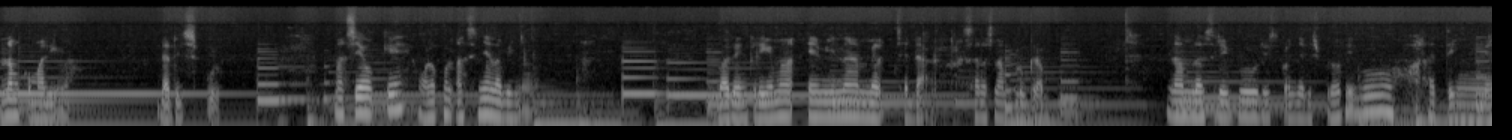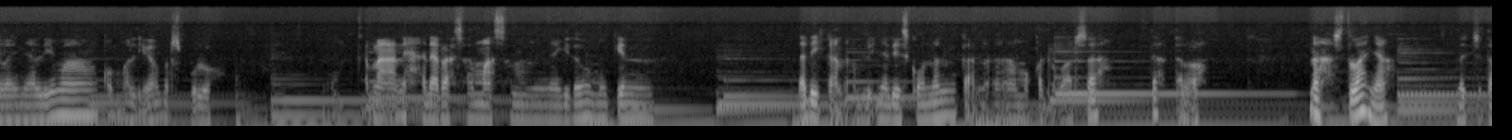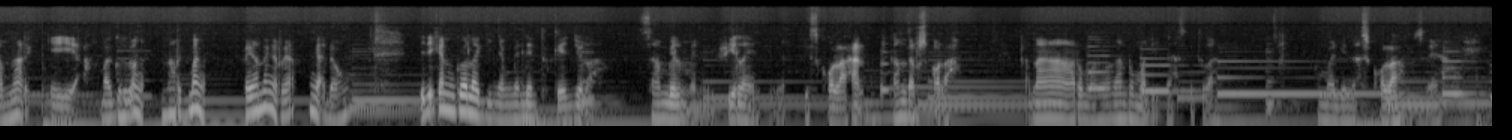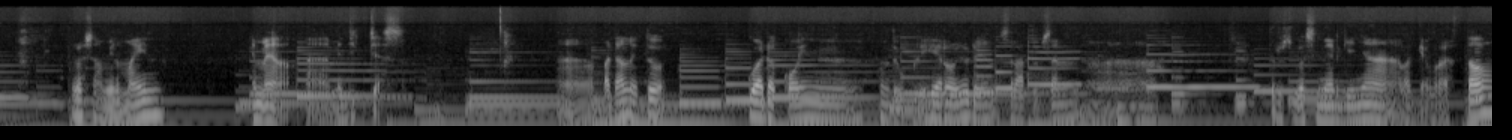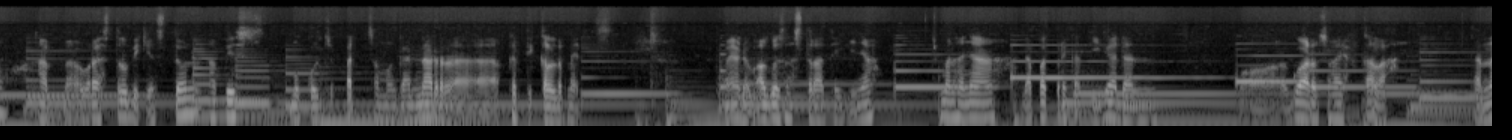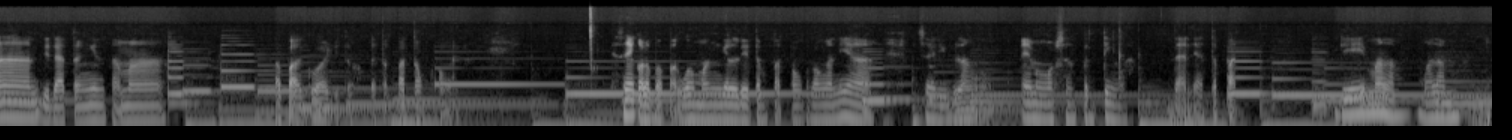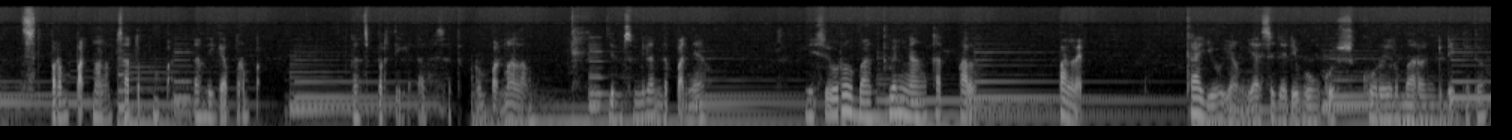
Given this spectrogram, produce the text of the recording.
6,5 dari 10 masih oke okay, walaupun aslinya lebih nyengat. Baru yang kelima Emina milk cheddar 160 gram 16.000 diskon jadi 10.000 rating nilainya 5,5 per 10 karena aneh ada rasa masamnya gitu. Mungkin tadi kan belinya diskonan karena mau kadaluarsa dah tahu nah setelahnya ada cerita menarik. Iya bagus banget menarik banget. Pengen denger ya? Enggak dong. Jadi kan gue lagi nyemilin tuh keju lah sambil main villa di sekolahan kantor sekolah karena rumah gue kan rumah dinas gitu kan. Rumah dinas sekolah maksudnya. Terus sambil main ML uh, Magic Chess. Uh, padahal itu gue ada koin untuk beli hero nya udah seratusan uh, terus gue sinerginya pakai Wrestle Wrestle bikin stun habis mukul cepat sama Gunner uh, critical damage. Pokoknya udah bagus lah strateginya cuman hanya dapat peringkat 3 dan oh, gue harus AFK lah. Karena didatengin sama bapak gue gitu ke tempat tongkrongan. Biasanya kalau bapak gue manggil di tempat tongkrongan ya saya dibilang emang urusan penting lah. Dan ya tepat di malam malam seperempat malam satu perempat dan tiga perempat. Kan seperti kata satu perempat malam. Jam 9 depannya disuruh bantuin ngangkat palet palet kayu yang biasa jadi bungkus kurir barang gede gitu.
